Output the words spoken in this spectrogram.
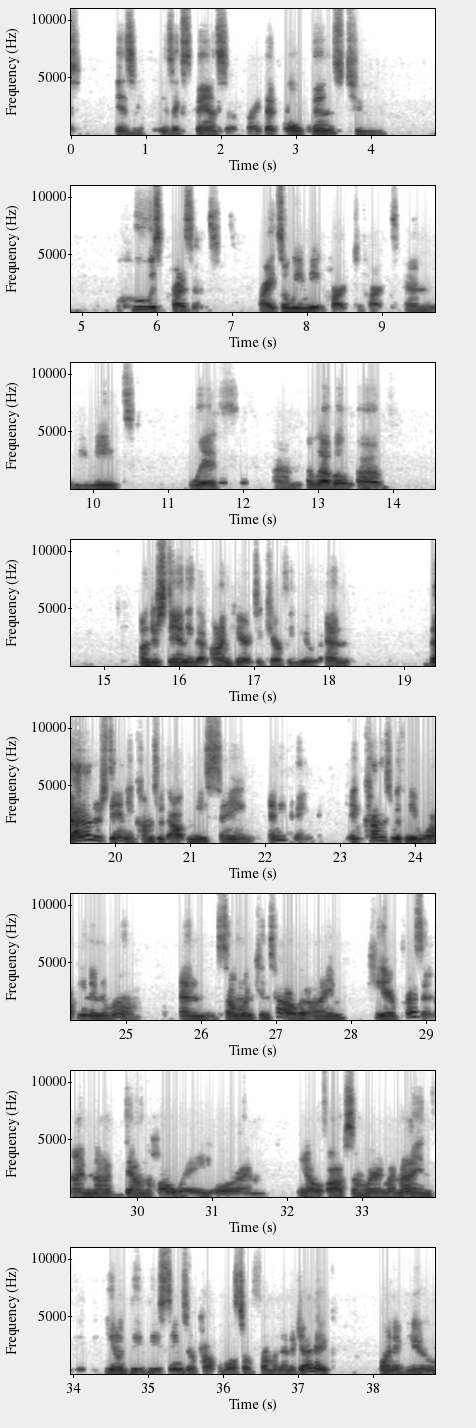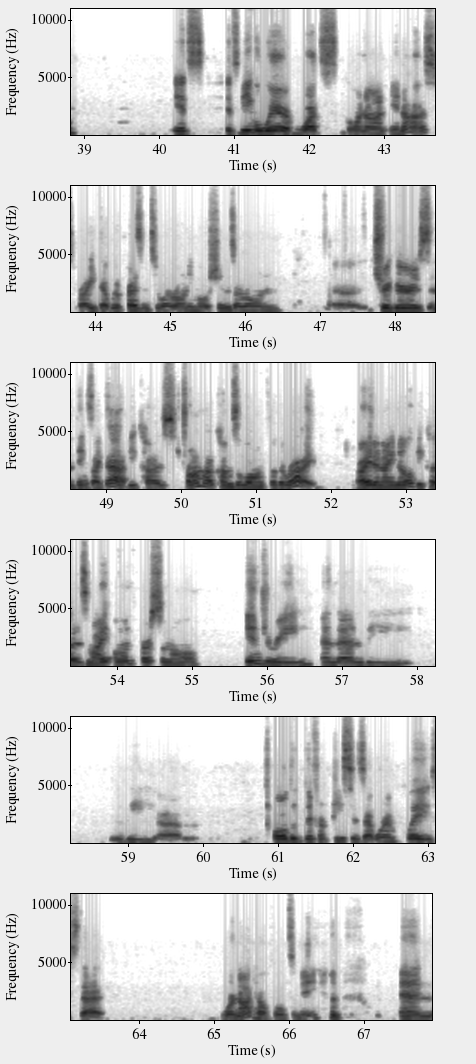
is is expansive right that opens to who is present, right? So we meet heart to heart and we meet with um, a level of understanding that I'm here to care for you. And that understanding comes without me saying anything. It comes with me walking in the room and someone can tell that I'm here present. I'm not down the hallway or I'm, you know, off somewhere in my mind you know, the, these things are palpable. So from an energetic point of view, it's it's being aware of what's going on in us, right? That we're present to our own emotions, our own uh, triggers, and things like that, because trauma comes along for the ride, right? And I know because my own personal injury, and then the the um, all the different pieces that were in place that were not helpful to me. and,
